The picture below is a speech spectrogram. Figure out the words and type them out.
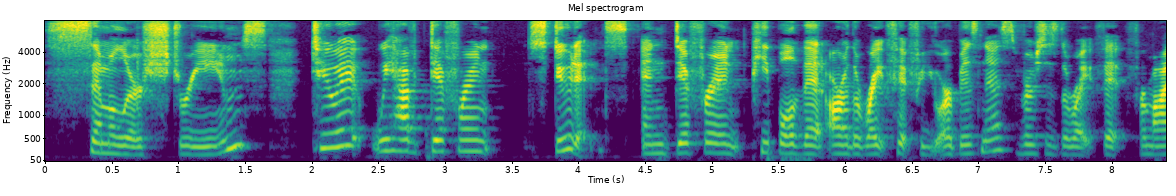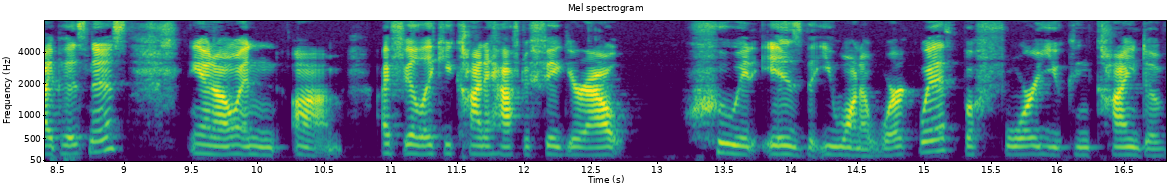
similar streams to it, we have different students and different people that are the right fit for your business versus the right fit for my business you know and um, i feel like you kind of have to figure out who it is that you want to work with before you can kind of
